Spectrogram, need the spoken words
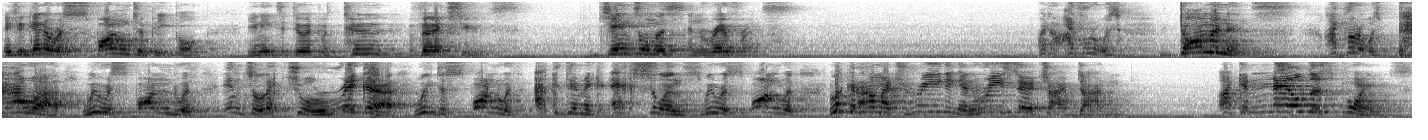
if you're going to respond to people, you need to do it with two virtues gentleness and reverence. Wait, I thought it was dominance. I thought it was power. We respond with intellectual rigor. We respond with academic excellence. We respond with, look at how much reading and research I've done. I can nail this point.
